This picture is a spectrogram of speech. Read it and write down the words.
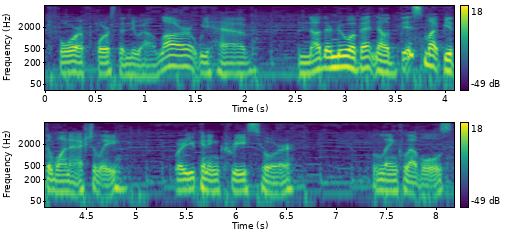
for, of course, the new LR. We have another new event. Now, this might be the one actually where you can increase your link levels.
